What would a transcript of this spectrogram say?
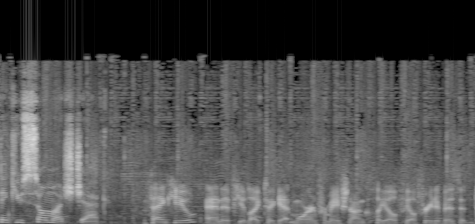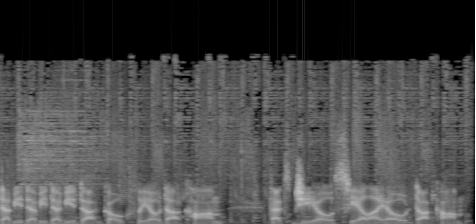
Thank you so much, Jack. Thank you. And if you'd like to get more information on Clio, feel free to visit www.goclio.com. That's G O C L I O.com.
